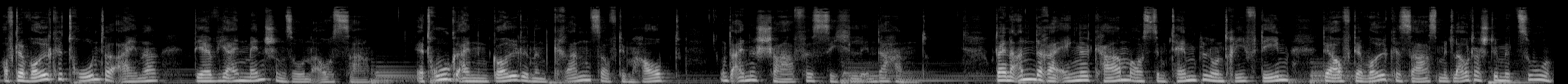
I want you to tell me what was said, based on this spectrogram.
Auf der Wolke thronte einer, der wie ein Menschensohn aussah. Er trug einen goldenen Kranz auf dem Haupt und eine scharfe Sichel in der Hand. Und ein anderer Engel kam aus dem Tempel und rief dem, der auf der Wolke saß, mit lauter Stimme zu,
